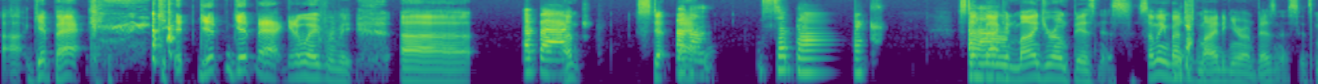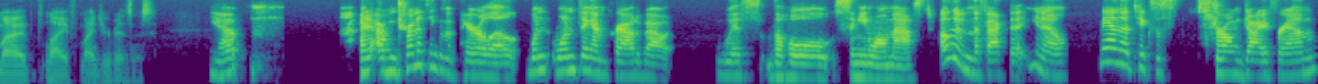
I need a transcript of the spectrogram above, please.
uh, get back, get get get back, get away from me, uh, Step back. I'm- step back, um, step back. Step back, um, and mind your own business. Something about yeah. just minding your own business. It's my life, mind your business. Yep. I, I'm trying to think of a parallel. One one thing I'm proud about with the whole singing while masked, other than the fact that you know, man, that takes a strong diaphragm.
